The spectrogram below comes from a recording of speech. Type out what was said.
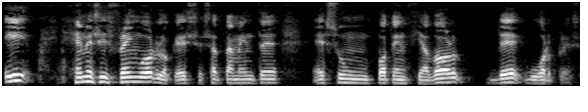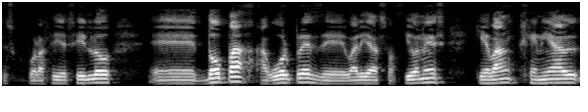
Y Genesis Framework lo que es exactamente es un potenciador de WordPress, es, por así decirlo, eh, dopa a WordPress de varias opciones que van genial,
